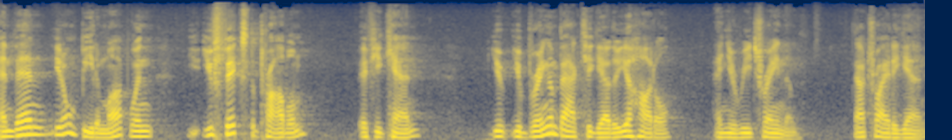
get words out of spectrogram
And then you don't beat them up. When you, you fix the problem, if you can, you, you bring them back together, you huddle, and you retrain them. Now try it again.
